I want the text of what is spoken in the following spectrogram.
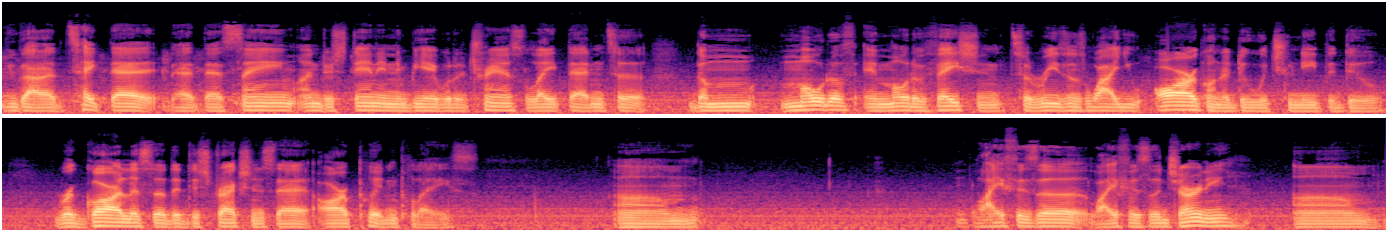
you gotta take that that that same understanding and be able to translate that into the m- motive and motivation to reasons why you are gonna do what you need to do regardless of the distractions that are put in place. Um, life is a life is a journey. Um,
